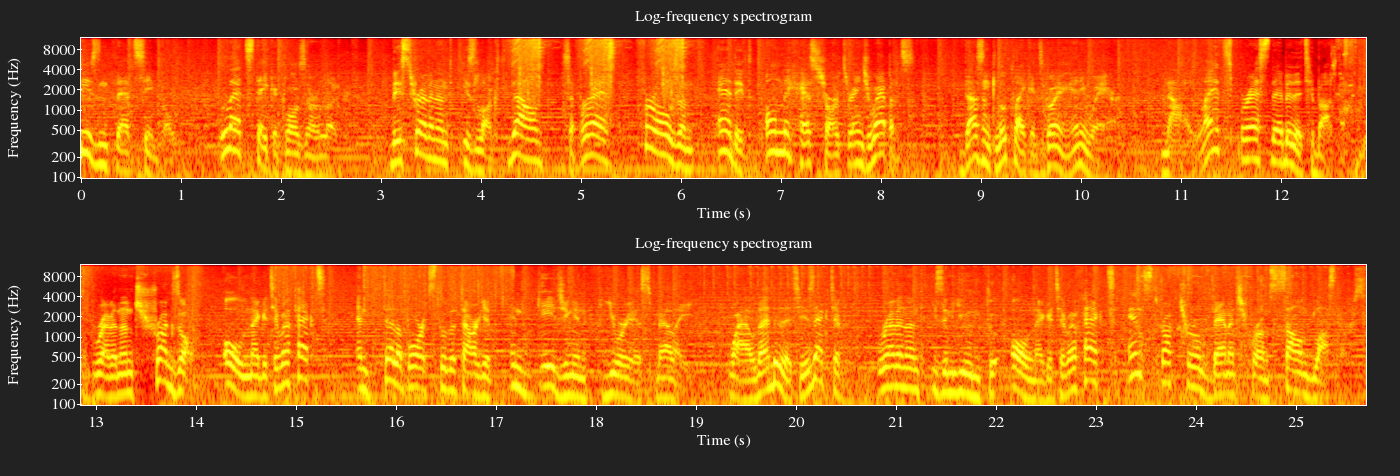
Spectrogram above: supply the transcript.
isn't that simple. Let's take a closer look. This Revenant is locked down, suppressed, frozen, and it only has short-range weapons. Doesn't look like it's going anywhere. Now let's press the ability button. Revenant shrugs off all negative effects and teleports to the target, engaging in furious melee. While the ability is active, Revenant is immune to all negative effects and structural damage from Sound Blasters.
